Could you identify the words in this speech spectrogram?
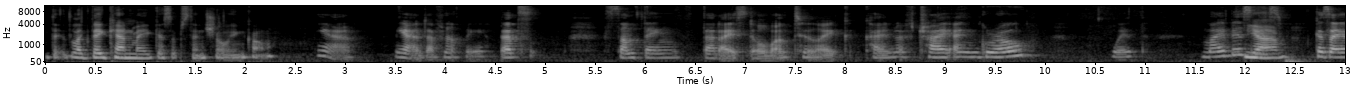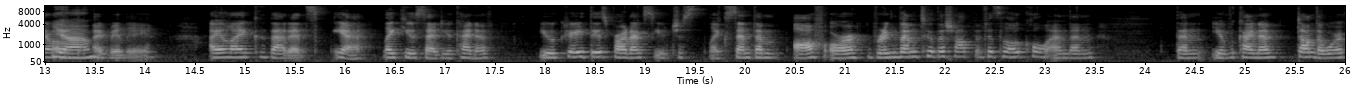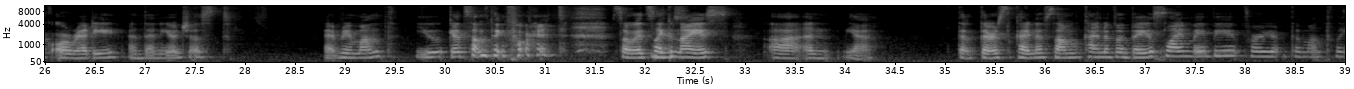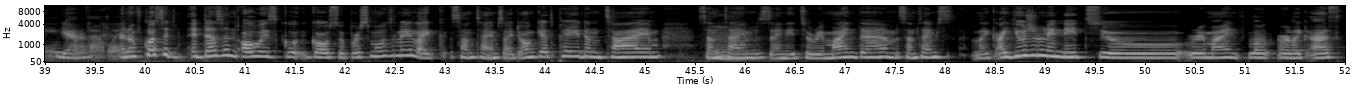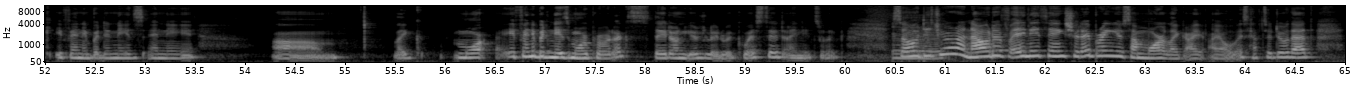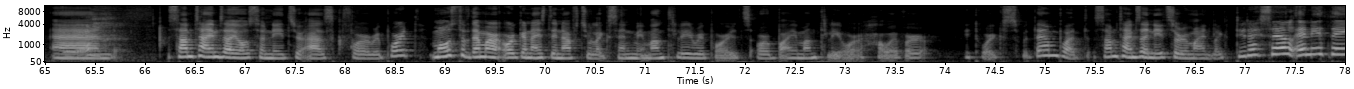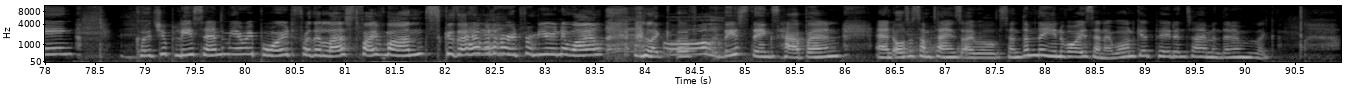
they, like they can make a substantial income. Yeah. Yeah, definitely. That's something that I still want to like kind of try and grow with my business. Yeah. Because I Yeah. I really I like that it's yeah, like you said, you kind of you create these products, you just like send them off or bring them to the shop if it's local and then then you've kind of done the work already and then you're just every month you get something for it. So it's like Yes. nice uh, and yeah that there's kind of some kind of a baseline maybe for your, the monthly income that way. And of course, it, it doesn't always go, go super smoothly. Like sometimes I don't get paid on time. Sometimes I need to remind them. Sometimes, like, I usually need to remind lo- or like ask if anybody needs any, um, like, more if anybody needs more products they don't usually request it. I need to like so did mm. you run out of anything? Should i bring you some more? Like i, I always have to do that. And sometimes i also need to ask for a report. Most of them are organized enough to like send me monthly reports or bi-monthly or however it works with them but sometimes i need to remind like did i sell anything? Could you please send me a report for the last five months? Because i haven't heard from you in a while. And like of, oh. these things happen and also sometimes i will send them the invoice and i won't get paid in time and then i'm like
